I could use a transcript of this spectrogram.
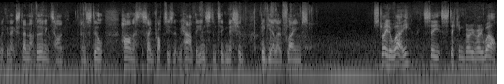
we can extend that burning time and still harness the same properties that we have, the instant ignition, big yellow flames. Straight away, you can see it's sticking very, very well.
